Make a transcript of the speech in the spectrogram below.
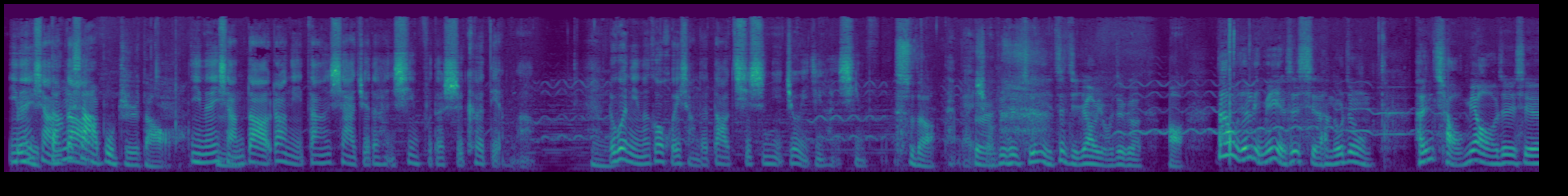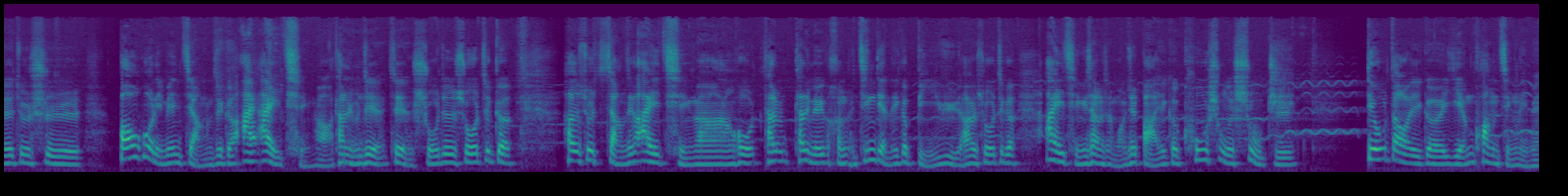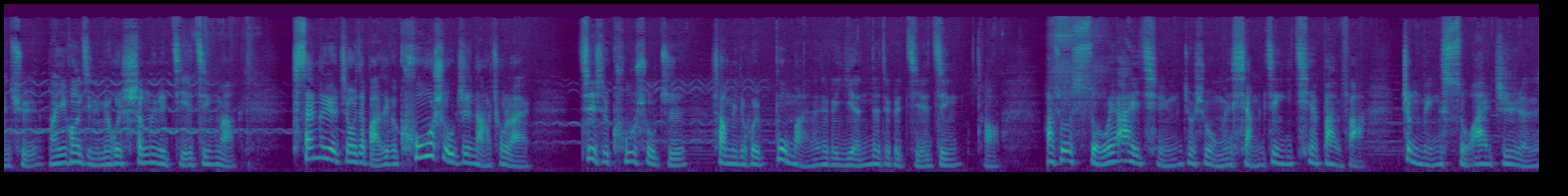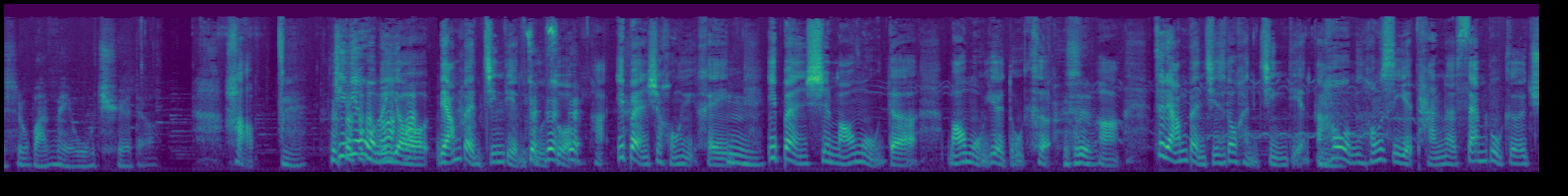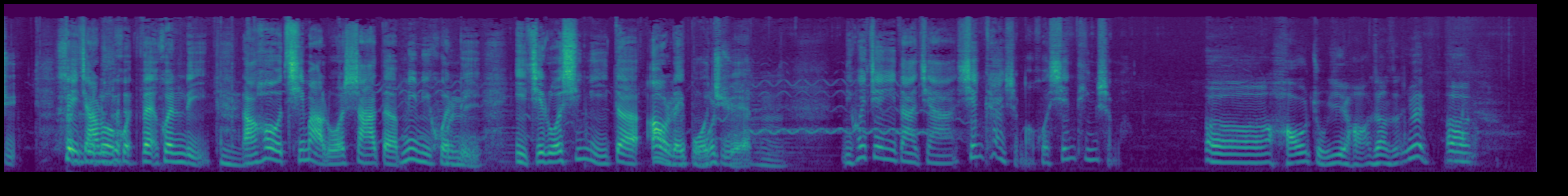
你能想到当下不知道？你能想到让你当下觉得很幸福的时刻点吗？嗯、如果你能够回想得到，其实你就已经很幸福。是的，坦白说，就是其实你自己要有这个好。但是我觉得里面也是写了很多这种很巧妙的这些，就是包括里面讲这个爱爱情啊，它里面这也这也说，就是说这个，他就说讲这个爱情啊，然后它它里面有一个很很经典的一个比喻，他就说这个爱情像什么，就把一个枯树的树枝。丢到一个盐矿井里面去，然后盐矿井里面会生那个结晶嘛。三个月之后再把这个枯树枝拿出来，这是枯树枝上面就会布满了这个盐的这个结晶。啊，他说，所谓爱情，就是我们想尽一切办法证明所爱之人是完美无缺的。好，嗯。今天我们有 两本经典著作，哈，一本是《红与黑》，嗯，一本是毛姆的《毛姆阅读课》，是哈，这两本其实都很经典。然后我们同时也谈了三部歌剧，《费加洛婚婚婚礼》，然后骑马罗莎的《秘密婚礼》，以及罗西尼的《奥雷伯爵》。嗯，你会建议大家先看什么或先听什么？呃，好主意哈，这样子，因为呃。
